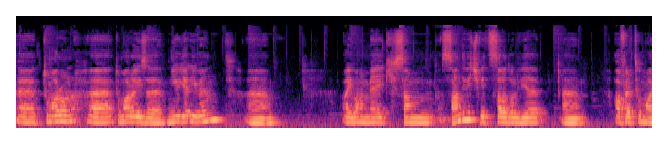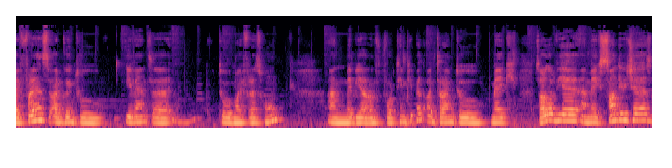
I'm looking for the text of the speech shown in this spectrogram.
uh, tomorrow uh, tomorrow is a New Year event. Um, I want to make some sandwich with salad olivier and offer to my friends. I'm going to event uh, to my friend's home and maybe around 14 people. I'm trying to make salad olivier and make sandwiches.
